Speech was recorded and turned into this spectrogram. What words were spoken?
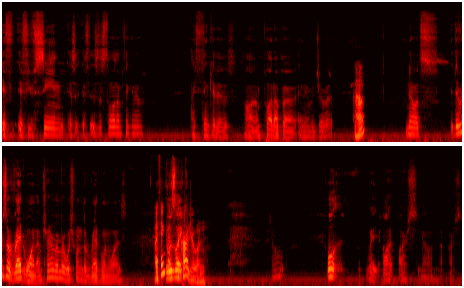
if if you've seen is if is this the one I'm thinking of? I think it is. Hold on, I'm pulling up a, an image of it. Uh huh. No, it's there was a red one. I'm trying to remember which one the red one was. I think it was the like, Carja one. I don't. Well, wait, Ars? No, not Ars.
